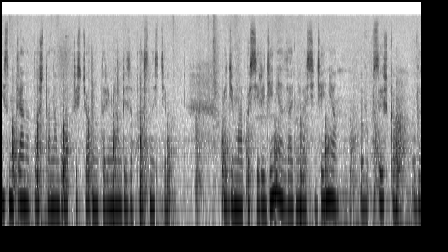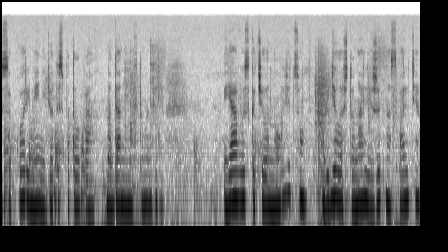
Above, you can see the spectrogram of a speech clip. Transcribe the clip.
Несмотря на то, что она была пристегнута ремнем безопасности, видимо, посередине заднего сидения слишком высоко ремень идет из потолка на данном автомобиле. Я выскочила на улицу, увидела, что она лежит на асфальте.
